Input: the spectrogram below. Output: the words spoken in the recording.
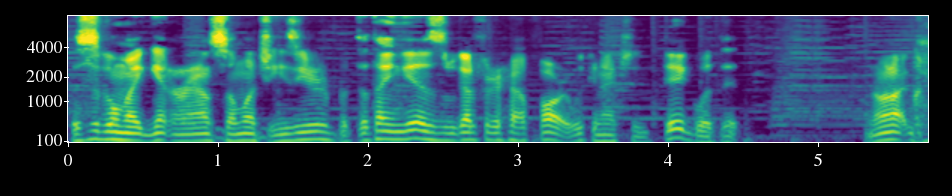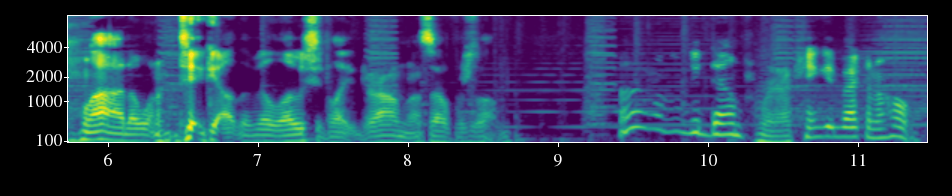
This is going to make getting around so much easier, but the thing is, we got to figure out how far we can actually dig with it. And I'm not going to lie, I don't want to dig out the middle of the ocean like drown myself or something. I don't want to get down from here. I can't get back in the hole.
